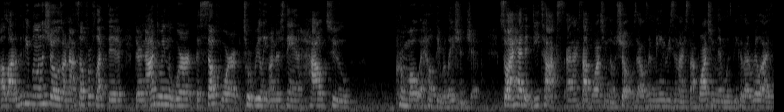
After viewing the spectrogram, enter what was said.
a lot of the people on the shows are not self-reflective. They're not doing the work, the self-work to really understand how to promote a healthy relationship. So I had to detox and I stopped watching those shows. That was the main reason I stopped watching them was because I realized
